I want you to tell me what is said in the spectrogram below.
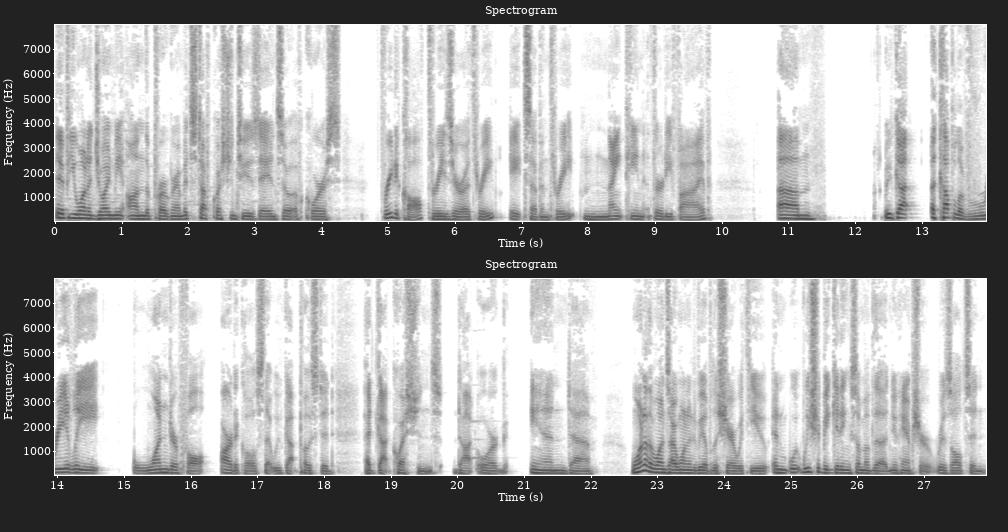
if you want to join me on the program. It's Tough Question Tuesday. And so, of course, free to call 303 873 1935. Um, we've got a couple of really wonderful articles that we've got posted at gotquestions.org. And uh, one of the ones I wanted to be able to share with you, and w- we should be getting some of the New Hampshire results in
